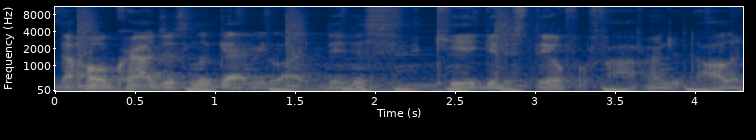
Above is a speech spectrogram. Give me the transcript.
the whole crowd just looked at me like, did this kid get a steal for $500?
